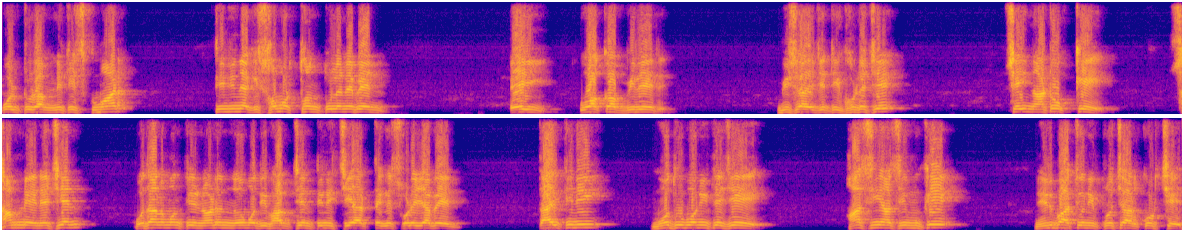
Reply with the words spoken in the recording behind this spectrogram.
পল্টুরাম নীতিশ কুমার, তিনি নাকি সমর্থন তুলে নেবেন এই ওয়াকআপ বিলের বিষয়ে যেটি ঘটেছে। সেই নাটককে সামনে এনেছেন প্রধানমন্ত্রী নরেন্দ্র মোদী, ভাবছেন তিনি চেয়ার থেকে সরে যাবেন। তাই তিনি মধুবনীতে যে হাসি হাসি মুখে নির্বাচনী প্রচার করছেন।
